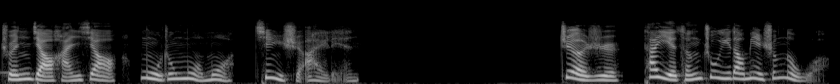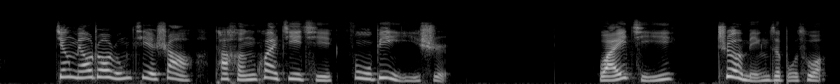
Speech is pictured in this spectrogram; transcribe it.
唇角含笑，目中默默，尽是爱怜。这日，他也曾注意到面生的我，经苗昭荣介绍，他很快记起复辟一事。怀吉，这名字不错。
